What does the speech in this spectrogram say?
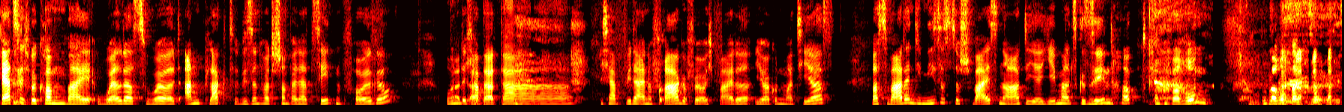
Herzlich willkommen bei Welders World Unplugged. Wir sind heute schon bei der zehnten Folge und Da, ich habe ich hab wieder eine Frage für euch beide, Jörg und Matthias. Was war denn die mieseste Schweißnaht, die ihr jemals gesehen habt und warum? Und warum war sie so mies?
